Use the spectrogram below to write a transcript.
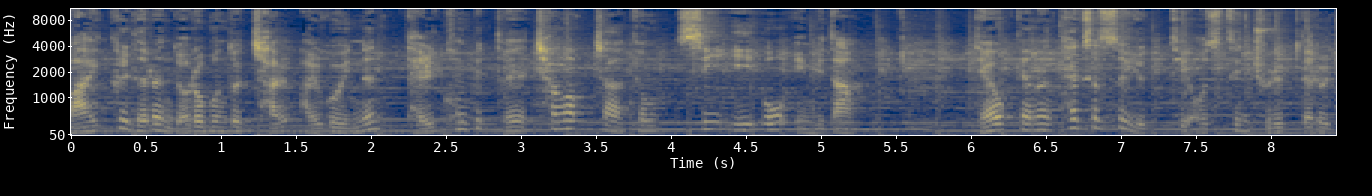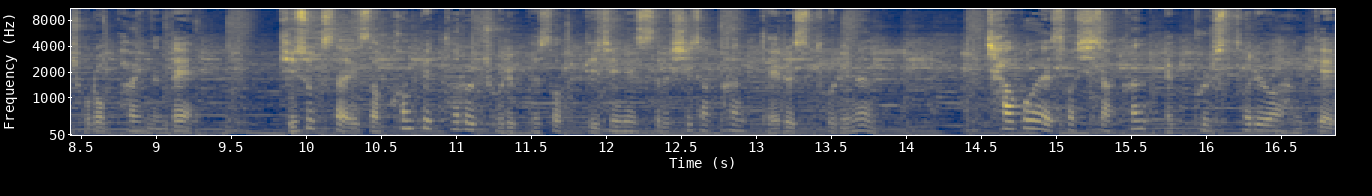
마이클 델은 여러분도 잘 알고 있는 델 컴퓨터의 창업자 겸 CEO입니다. 대학교는 텍사스 UT 어스틴 주립대를 졸업하였는데 기숙사에서 컴퓨터를 조립해서 비즈니스를 시작한 델 스토리는 차고에서 시작한 애플 스토리와 함께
